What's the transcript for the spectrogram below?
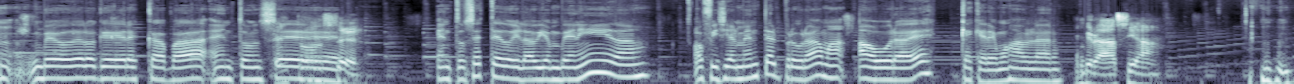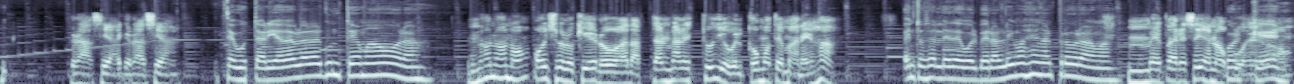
veo de lo que eres capaz. Entonces, Entonces, entonces te doy la bienvenida oficialmente al programa. Ahora es que queremos hablar. gracias, gracias, gracias. ¿Te gustaría de hablar algún tema ahora? No, no, no. Hoy solo quiero adaptarme al estudio, ver cómo te maneja. Entonces le devolverás la imagen al programa. Me parece que no ¿Por puedo. qué?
